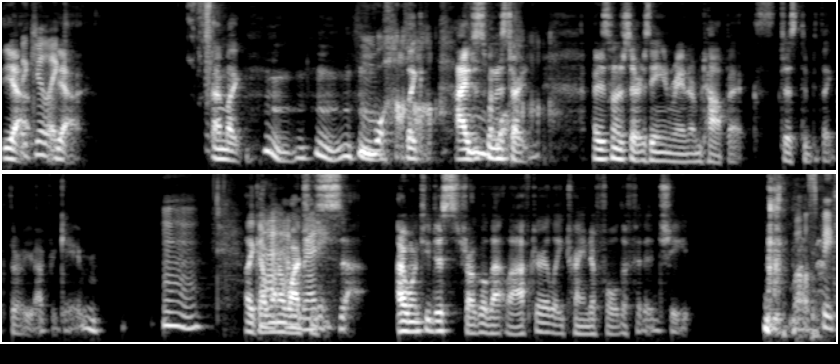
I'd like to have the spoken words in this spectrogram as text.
Yeah. Like, you're like- yeah. I'm like, hmm, hmm, hmm. like I just want to start I just want to start saying random topics just to like throw you off your game. Hmm Like I I- want to watch you. I want you to struggle that laughter, like trying to fold a fitted sheet. Well, speak.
